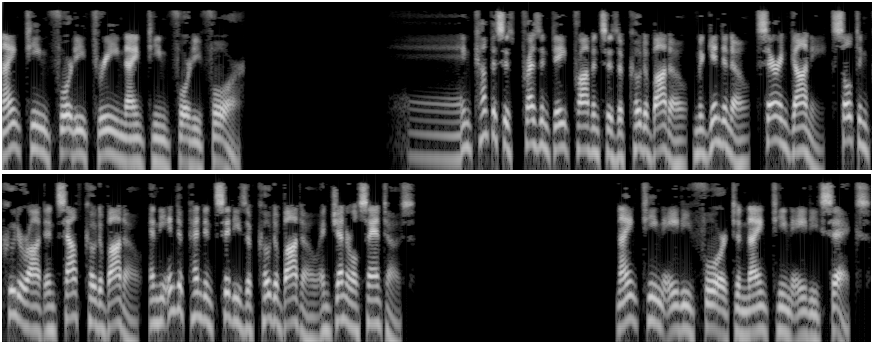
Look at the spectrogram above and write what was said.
1943–1944 encompasses present-day provinces of Cotabato, Maguindanao, Sarangani, Sultan Kudarat and South Cotabato, and the independent cities of Cotabato and General Santos. 1984 to 1986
